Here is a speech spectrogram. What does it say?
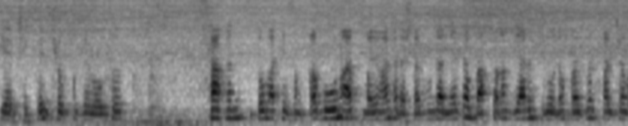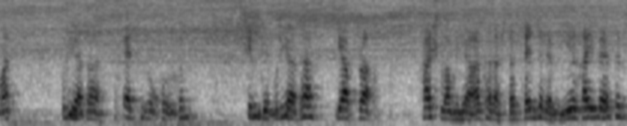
Gerçekten çok güzel oldu. Sakın domatesin kabuğunu atmayın arkadaşlar. Bunda nereden baksanız yarım kilodan fazla salça var. Buraya da etini koydum. Şimdi buraya da yaprak haşlamaya arkadaşlar tenceremi yıkayıverdim.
